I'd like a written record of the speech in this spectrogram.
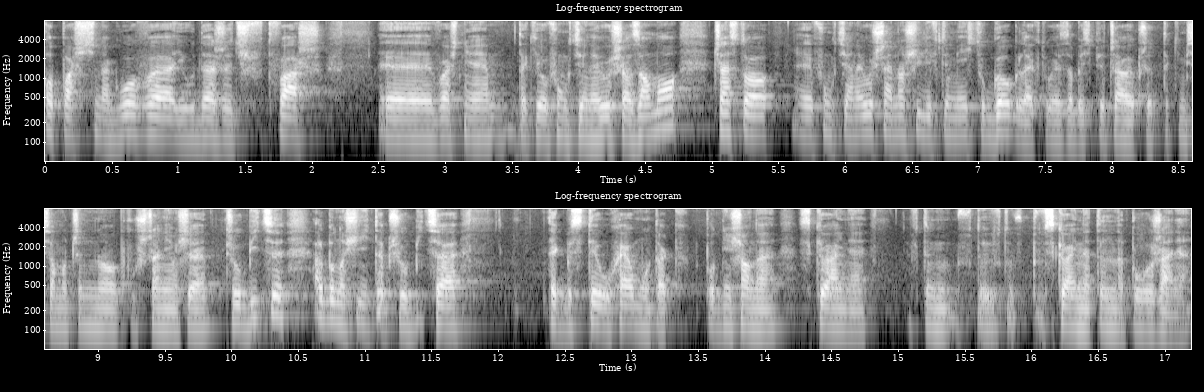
opaść na głowę i uderzyć w twarz właśnie takiego funkcjonariusza ZOMO. Często e, funkcjonariusze nosili w tym miejscu gogle, które zabezpieczały przed takim samoczynnym opuszczeniem się przyłbicy, albo nosili te przyłbice jakby z tyłu hełmu, tak podniesione skrajnie, w, tym, w, w, w skrajne tylne położenie.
